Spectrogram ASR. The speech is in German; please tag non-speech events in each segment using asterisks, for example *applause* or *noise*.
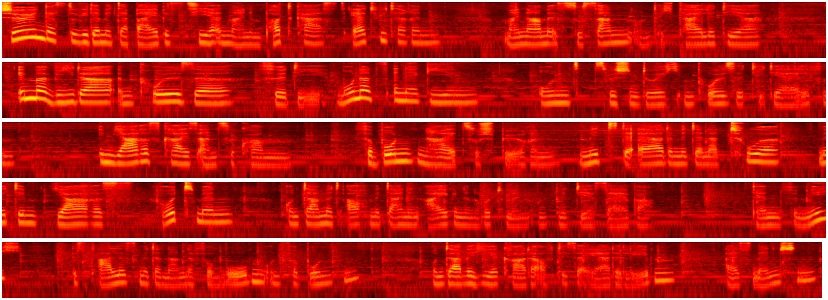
Schön, dass du wieder mit dabei bist hier in meinem Podcast Erdhüterin. Mein Name ist Susanne und ich teile dir immer wieder Impulse für die Monatsenergien und zwischendurch Impulse, die dir helfen, im Jahreskreis anzukommen, Verbundenheit zu spüren mit der Erde, mit der Natur, mit dem Jahresrhythmen und damit auch mit deinen eigenen Rhythmen und mit dir selber. Denn für mich ist alles miteinander verwoben und verbunden. Und da wir hier gerade auf dieser Erde leben, als Menschen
